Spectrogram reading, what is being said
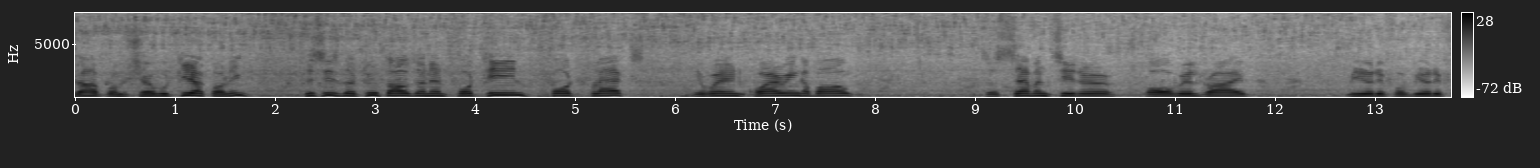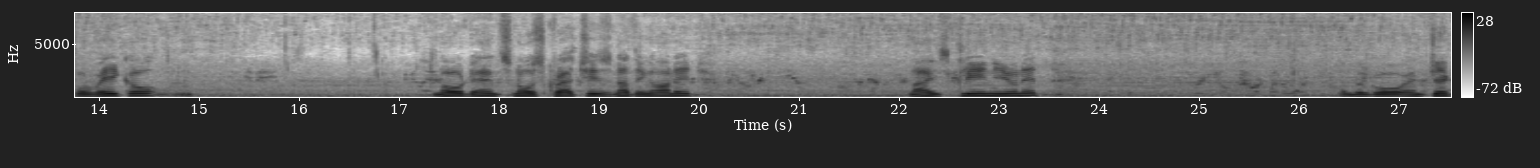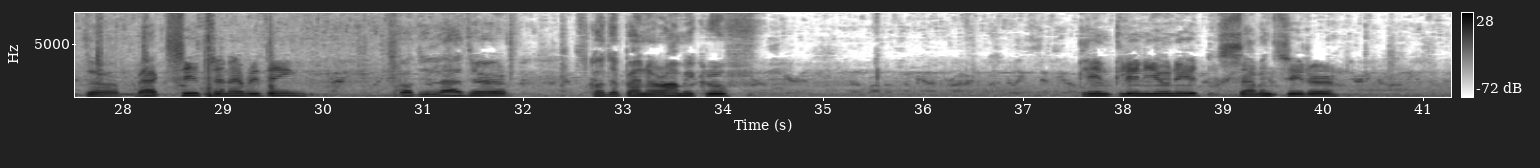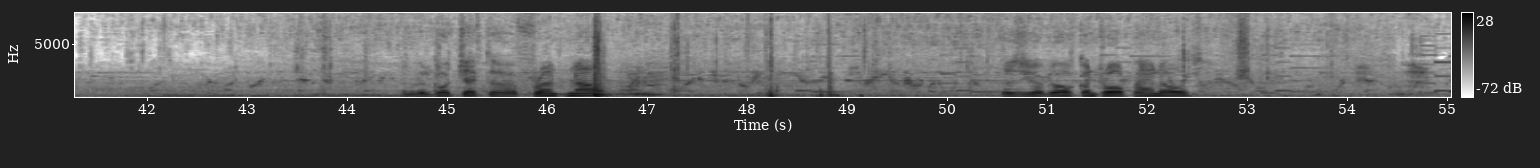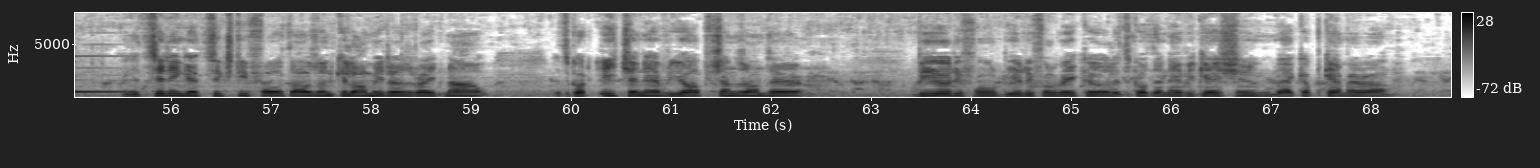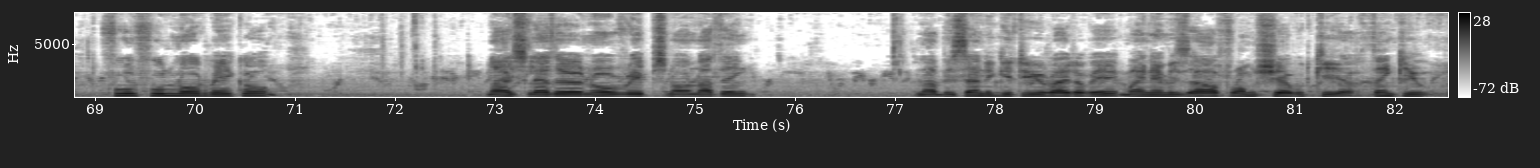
is from Sherwood Kia calling. This is the 2014 Ford Flex you were inquiring about. It's a seven-seater, all-wheel drive, beautiful, beautiful vehicle. No dents, no scratches, nothing on it. Nice clean unit. And we'll go and check the back seats and everything. It's got the leather. It's got the panoramic roof. Clean, clean unit, seven seater. And we'll go check the front now. There's your door control panels it's sitting at 64,000 kilometers right now. It's got each and every options on there. Beautiful, beautiful vehicle. It's got the navigation, backup camera, full, full load vehicle. Nice leather, no rips, no nothing. And I'll be sending it to you right away. My name is Al from Sherwood Kia. Thank you.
